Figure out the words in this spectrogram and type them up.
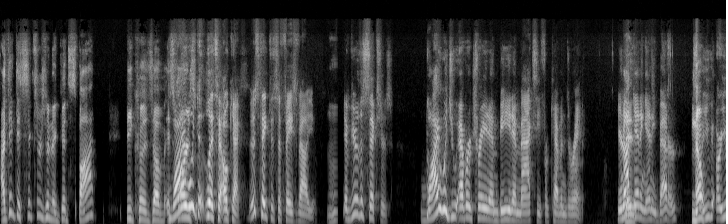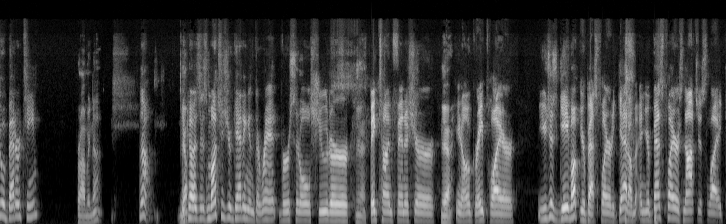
I think the Sixers are in a good spot because of as why far as would listen? Okay, let's take this at face value. Mhm. If you're the Sixers, why would you ever trade Embiid and Maxey for Kevin Durant? You're not They- getting any better. no, Are you? Are you a better team? probably not. No. Yep. Because as much as you're getting in Durant, versatile shooter, Yeah, big time finisher, yeah, you know, great player, you just gave up your best player to get him, and your best player is not just like,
